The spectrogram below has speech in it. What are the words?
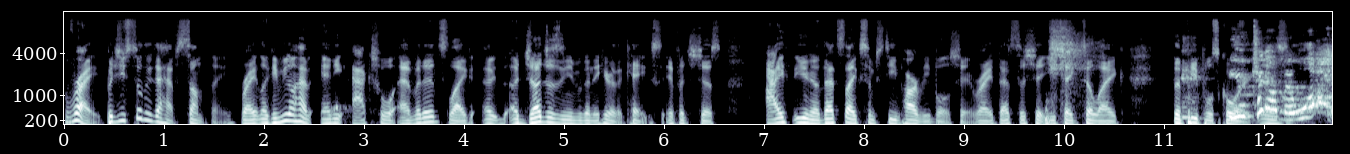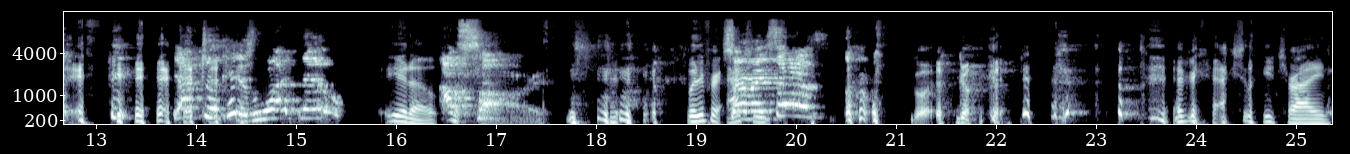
Right, but you still need to have something, right? Like if you don't have any actual evidence, like a, a judge isn't even going to hear the case if it's just I, you know, that's like some Steve Harvey bullshit, right? That's the shit you take to like the people's court. You tell me what? Y'all took his what now? you know, I'm sorry. but if you're Survey actually, says. go ahead. Go ahead. if you're actually trying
